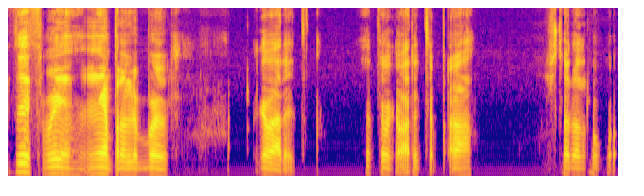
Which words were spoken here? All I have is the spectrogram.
Здесь вы не про любовь говорите, это вы говорите про что-то другое.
